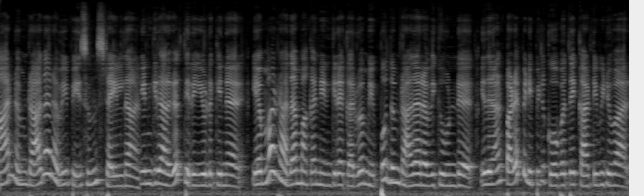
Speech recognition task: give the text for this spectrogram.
காரணம் ராதா ரவி பேசும் ஸ்டைல் தான் என்கிறார்கள் திரையுலகினர். எம் ஆர் ராதா மகன் என்கிற கர்வம் எப்போதும் ராதா ரவிக்கு உண்டு. இதனால் படப்பிடிப்பில் கோபத்தை காட்டிவிடுவார்.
